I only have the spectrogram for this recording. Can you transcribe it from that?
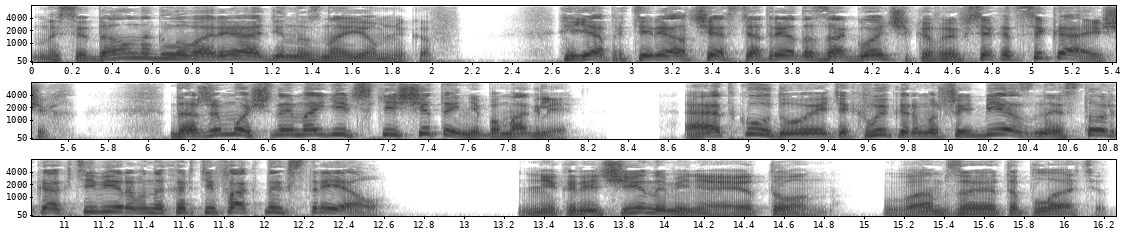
Наседал на главаря один из наемников. «Я потерял часть отряда загонщиков и всех отсекающих. Даже мощные магические щиты не помогли. Откуда у этих выкормышей бездны столько активированных артефактных стрел?» «Не кричи на меня, Этон. Вам за это платят».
